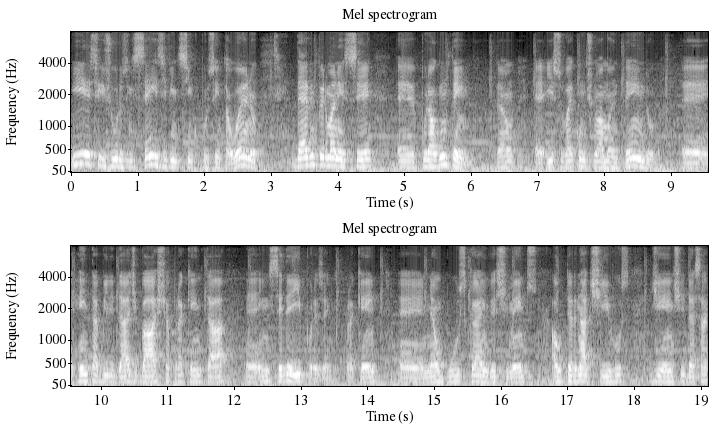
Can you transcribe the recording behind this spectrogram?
e esses juros em 6,25% ao ano devem permanecer é, por algum tempo. Então é, isso vai continuar mantendo é, rentabilidade baixa para quem está é, em CDI, por exemplo, para quem é, não busca investimentos alternativos diante dessa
